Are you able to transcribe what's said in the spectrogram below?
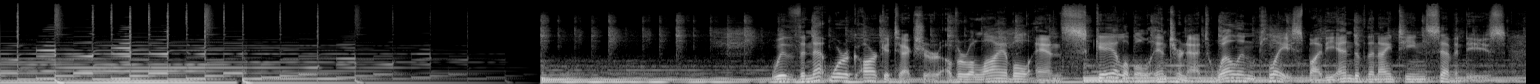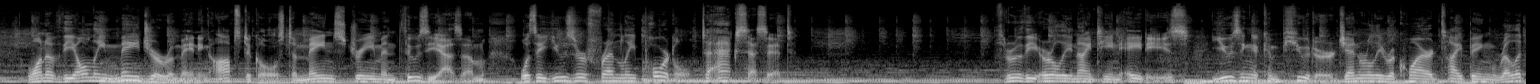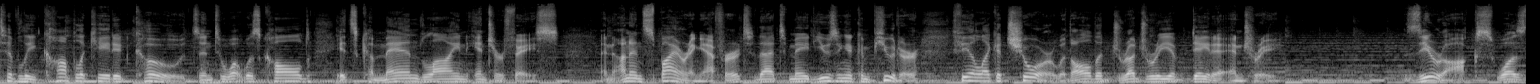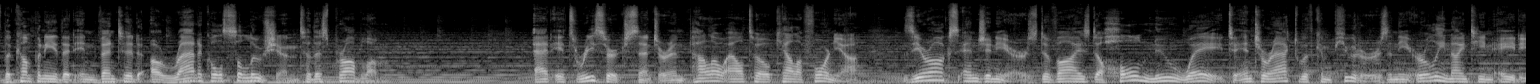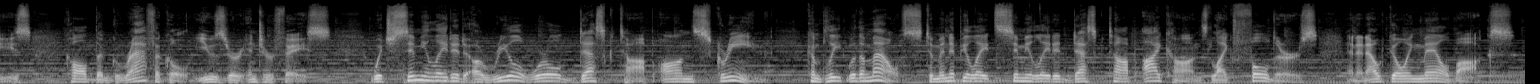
With the network architecture of a reliable and scalable internet well in place by the end of the 1970s, one of the only major remaining obstacles to mainstream enthusiasm was a user friendly portal to access it. Through the early 1980s, using a computer generally required typing relatively complicated codes into what was called its command line interface an uninspiring effort that made using a computer feel like a chore with all the drudgery of data entry. Xerox was the company that invented a radical solution to this problem. At its research center in Palo Alto, California, Xerox engineers devised a whole new way to interact with computers in the early 1980s called the graphical user interface, which simulated a real world desktop on screen complete with a mouse to manipulate simulated desktop icons like folders and an outgoing mailbox.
